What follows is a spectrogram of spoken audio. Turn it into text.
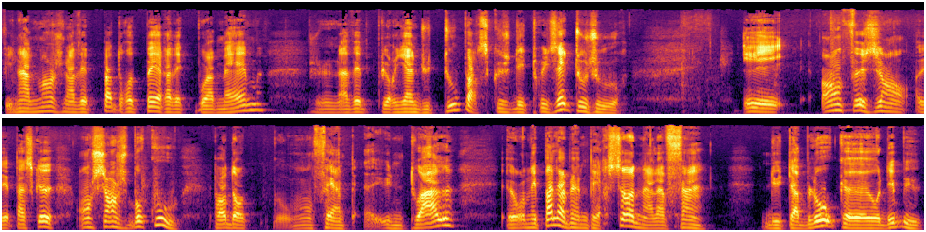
finalement je n'avais pas de repère avec moi-même, je n'avais plus rien du tout parce que je détruisais toujours. Et en faisant, parce que on change beaucoup pendant qu'on fait une toile, on n'est pas la même personne à la fin du tableau qu'au début.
